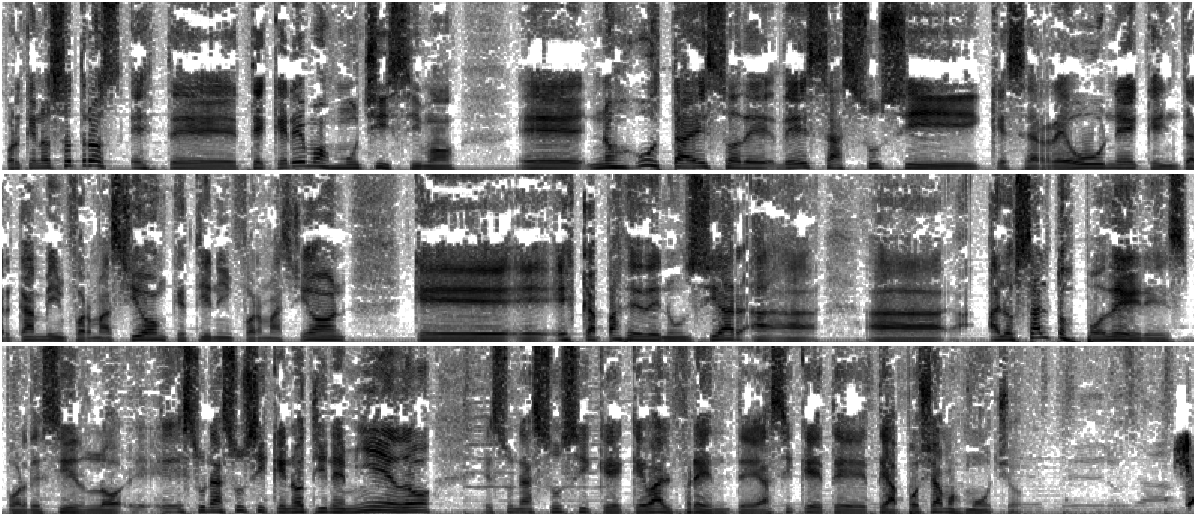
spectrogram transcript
porque nosotros este, te queremos muchísimo. Eh, nos gusta eso de, de esa Susi que se reúne, que intercambia información, que tiene información, que eh, es capaz de denunciar a, a- a los altos poderes, por decirlo. Es una Susi que no tiene miedo, es una Susi que, que va al frente, así que te, te apoyamos mucho. Yo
